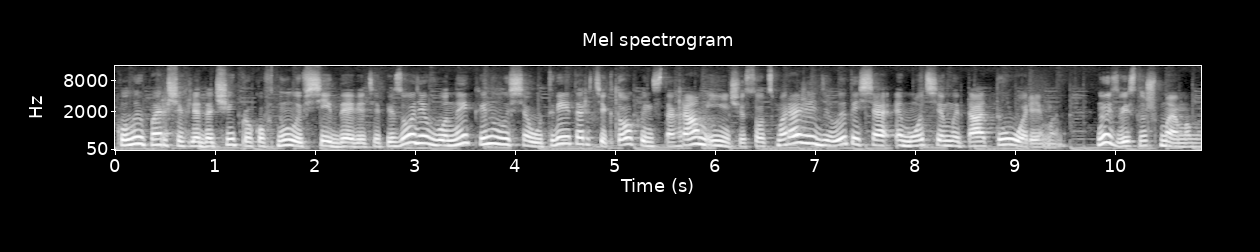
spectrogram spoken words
Коли перші глядачі проковтнули всі 9 епізодів, вони кинулися у Твіттер, Тікток, Інстаграм і інші соцмережі ділитися емоціями та теоріями. Ну і звісно ж, мемами.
